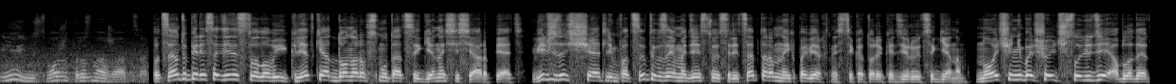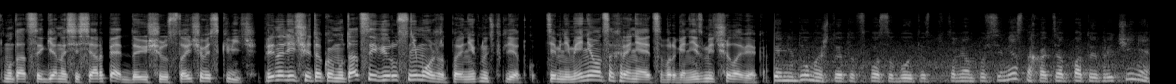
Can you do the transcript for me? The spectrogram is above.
и не сможет размножаться. Пациенту пересадили стволовые клетки от доноров с мутацией гена CCR5. ВИЧ защищает лимфоциты, взаимодействуя с рецептором на их поверхности, который кодируется геном. Но очень небольшое число людей обладают мутацией гена CCR5, дающей устойчивость к ВИЧ. При наличии такой мутации вирус не может проникнуть в клетку. Тем не менее, он сохраняется в организме человека. Я не думаю, что этот способ будет распространен повсеместно, хотя по той причине,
